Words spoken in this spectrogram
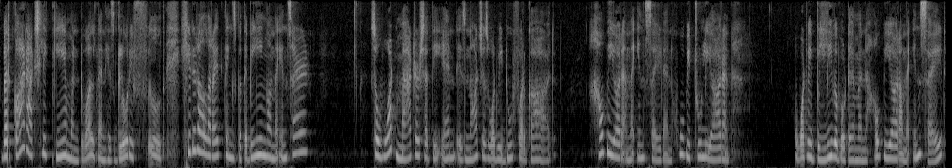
Where God actually came and dwelt and his glory filled. He did all the right things, but the being on the inside. So, what matters at the end is not just what we do for God, how we are on the inside and who we truly are and what we believe about Him and how we are on the inside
